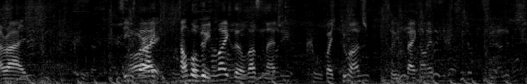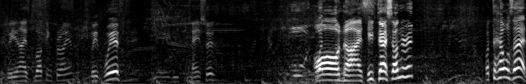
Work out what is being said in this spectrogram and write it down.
Alright. Seems All like right, Tumbleweed. didn't like the last match quite too much, so he's back on it. Really nice blocking from him. Quick whiff. Change. Oh, nice! He dashed under it. What the hell was that?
